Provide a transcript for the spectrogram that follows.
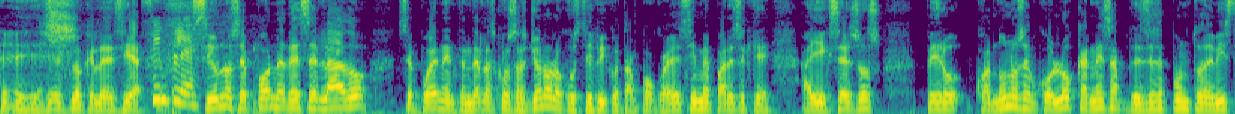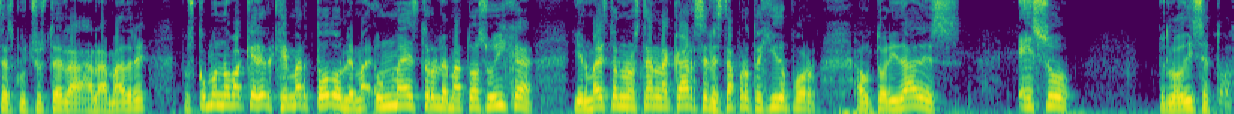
Es lo que le decía. Simple. Si uno se pone de ese lado, se pueden entender las cosas. Yo no lo justifico tampoco, ¿eh? Sí me parece que hay excesos, pero cuando uno se coloca en esa, desde ese punto de vista, escucha usted a la madre, pues ¿cómo no va a querer quemar todo? un maestro le mató a su hija y el maestro no está en la cárcel, está protegido por autoridades. Eso, pues lo dice todo.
